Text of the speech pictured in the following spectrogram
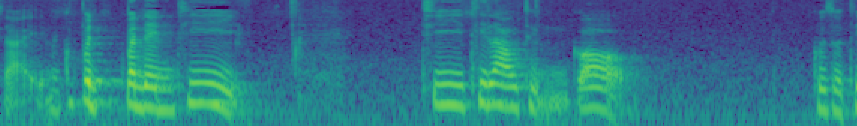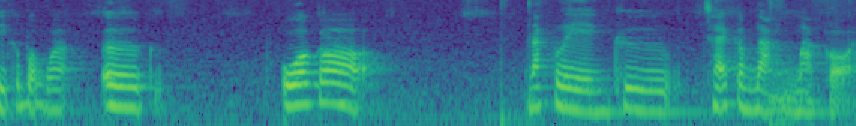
ใจมันก็เป็นประเด็นที่ที่ที่เล่าถึงก็คุณสุทธิก็บอกว่า เอออัวก็นักเลงคือใช้กำลังมาก่อน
